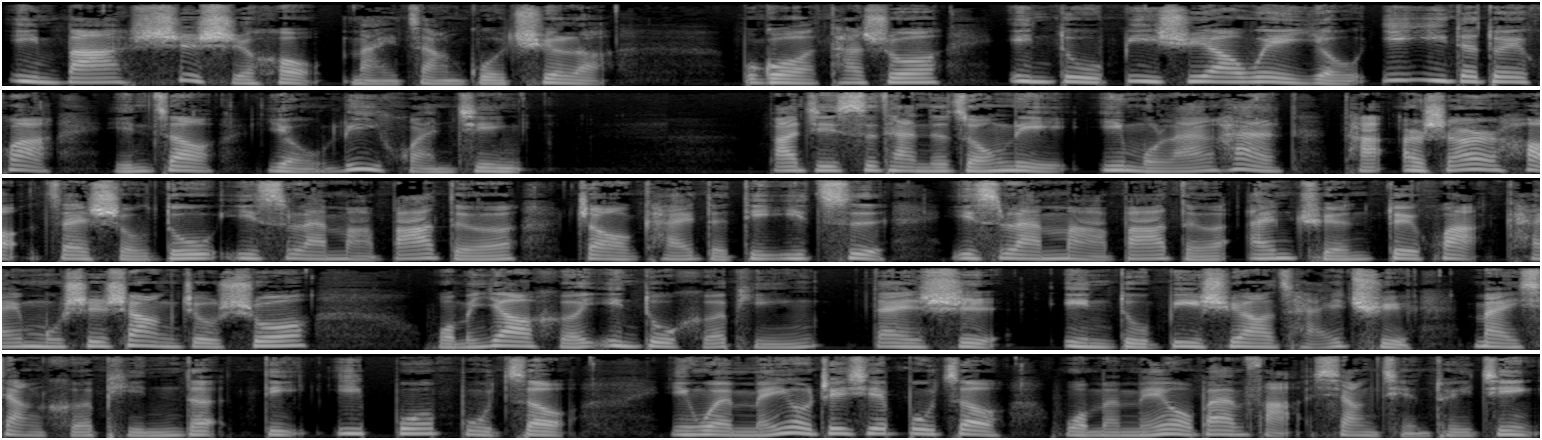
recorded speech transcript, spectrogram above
印巴是时候埋葬过去了。不过他说，印度必须要为有意义的对话营造有利环境。巴基斯坦的总理伊姆兰汗他二十二号在首都伊斯兰马巴德召开的第一次伊斯兰马巴德安全对话开幕式上就说：“我们要和印度和平，但是。”印度必须要采取迈向和平的第一波步骤，因为没有这些步骤，我们没有办法向前推进。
